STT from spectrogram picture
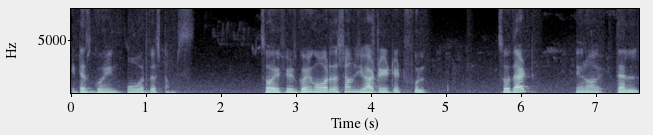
it is going over the stumps. So if it is going over the stumps, you have to hit it full. So that, you know, the,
